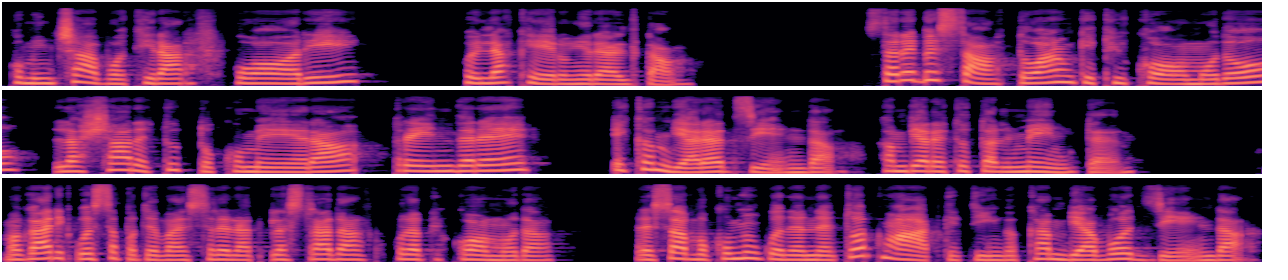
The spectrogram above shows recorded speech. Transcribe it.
cominciavo a tirar fuori quella che ero in realtà. Sarebbe stato anche più comodo lasciare tutto com'era, prendere e cambiare azienda, cambiare totalmente. Magari questa poteva essere la, la strada quella più comoda. Restavo comunque nel network marketing, cambiavo azienda.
